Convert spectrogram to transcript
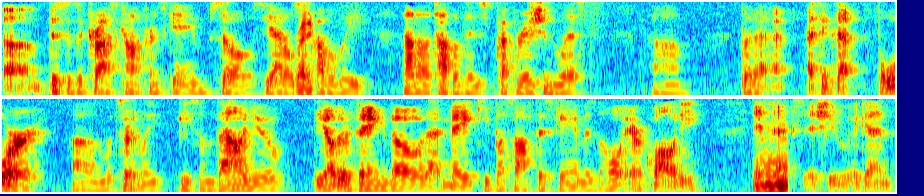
um, this is a cross conference game, so Seattle's right. probably not on the top of his preparation list. Um, but I, I, think that four um, would certainly be some value. The other thing, though, that may keep us off this game is the whole air quality index mm. issue again.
